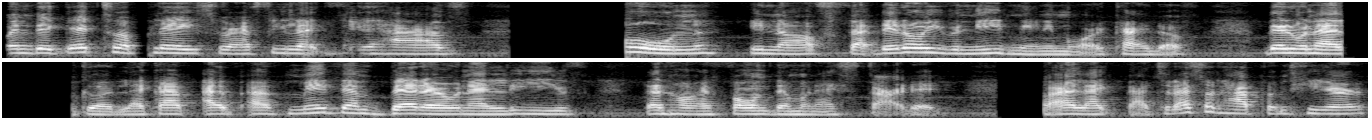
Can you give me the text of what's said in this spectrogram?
When they get to a place where I feel like they have own enough that they don't even need me anymore, kind of, then when I good, like I've, I've, I've made them better when I leave than how I found them when I started. So I like that. So that's what happened here.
